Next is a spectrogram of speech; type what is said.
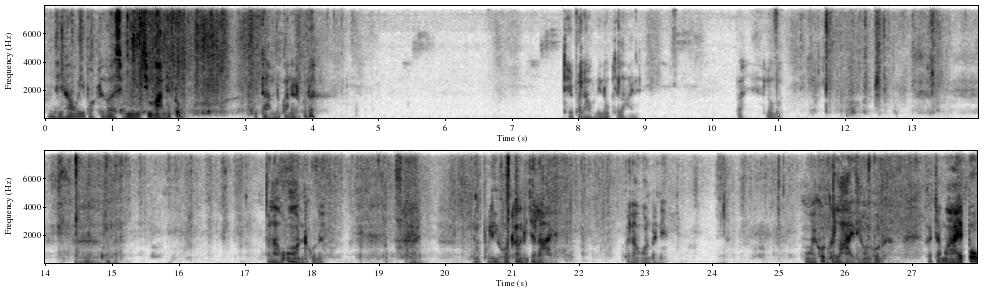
มันสิเฮาอีบอกเลยว่าสิมีสิมานที่ตรงติดตามดูกันนะทุกคนเด้อเทปลาเรานี่นกจะลายไปลองเบิ่งปลาเราอ่อนทุกคนเลย นกพลีค่อนข้างที่จะลายเลยปลาอ่อนแบบนี้หอยคนก็ลายเลยหอยคนก็ก็จะมาหาเห็ดปุ๊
